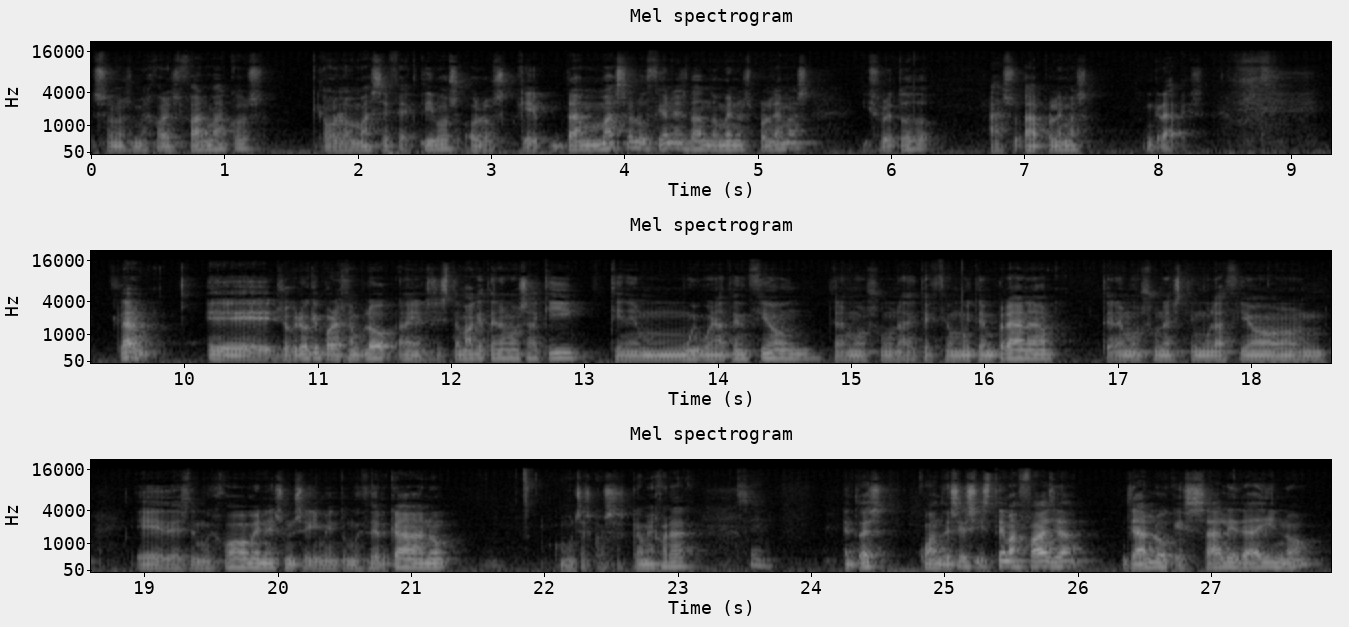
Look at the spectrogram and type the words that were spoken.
son los mejores fármacos o los más efectivos o los que dan más soluciones dando menos problemas y sobre todo a, problemas graves. Claro, eh, yo creo que por ejemplo el sistema que tenemos aquí tiene muy buena atención, tenemos una detección muy temprana, tenemos una estimulación eh, desde muy jóvenes, un seguimiento muy cercano, con muchas cosas que mejorar. Entonces, cuando ese sistema falla, ya lo que sale de ahí, ¿no?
